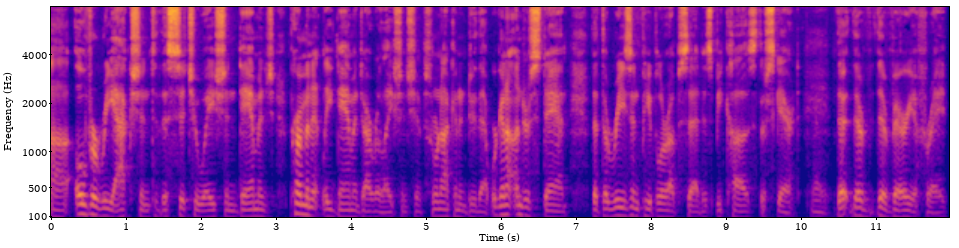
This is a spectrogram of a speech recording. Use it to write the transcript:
uh, overreaction to this situation damage permanently damage our relationships. We're not going to do that. We're going to understand that the reason people are upset is because they're scared. Right. they're, they're, they're very afraid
